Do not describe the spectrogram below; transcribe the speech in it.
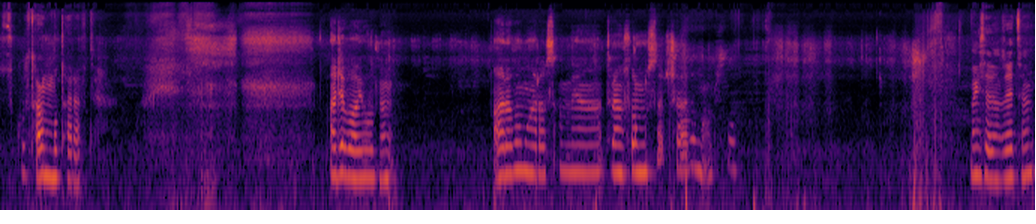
School tam bu tarafta. Acaba yoldan araba mı arasam ya? Transformers'ları çağırmamışlar. Neyse zaten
